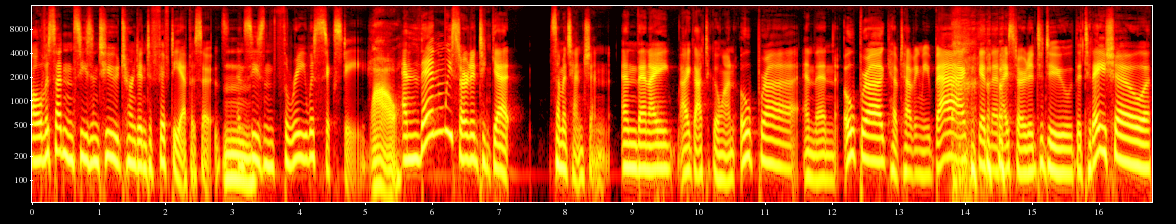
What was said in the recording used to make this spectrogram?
all of a sudden, season two turned into 50 episodes, and season three was 60. Wow. And then we started to get some attention. And then I, I got to go on Oprah, and then Oprah kept having me back. and then I started to do the Today Show,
